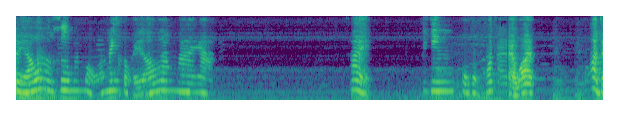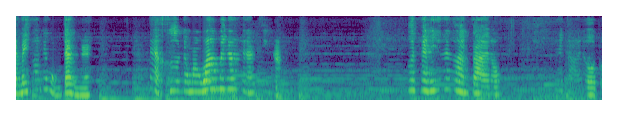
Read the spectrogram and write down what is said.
อีกแล้วอะคือมันบอกว่าไม่สวยแล้วทำไมอะ ใช่ จริงๆผมผมเข้าใจแหละว่าเขาอาจจะไม่ชอบที่ผมแต่งไงแต่คือจะมาว่าไม่ได้นะจริงอะคือแทนที่จะให้กำลังใจเนาะให้ใจเดี๋ยวโต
